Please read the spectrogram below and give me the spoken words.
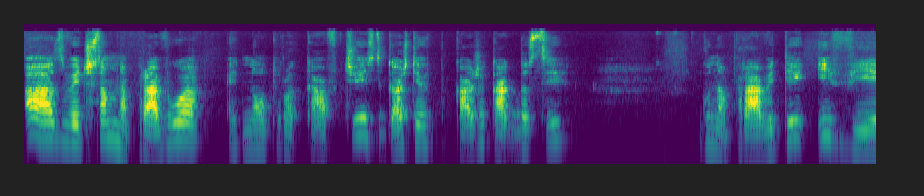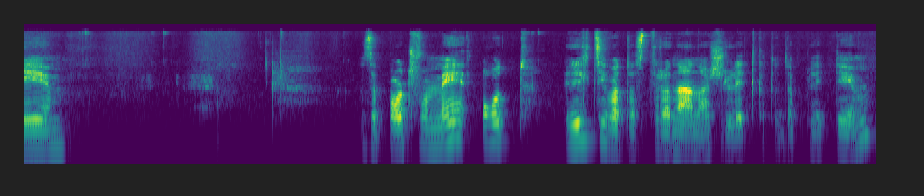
А аз вече съм направила едното ръкавче и сега ще ви покажа как да си го направите и вие. Започваме от лицевата страна на жилетката да плетем.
